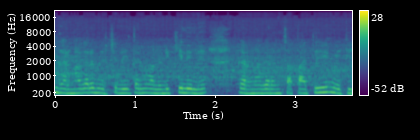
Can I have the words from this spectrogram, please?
गरमागरम मिरची भजी तर मी ऑलरेडी केलेली आहे. गरमागरम चपाती मेथीची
